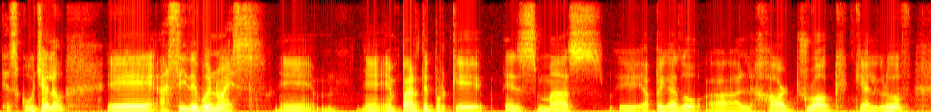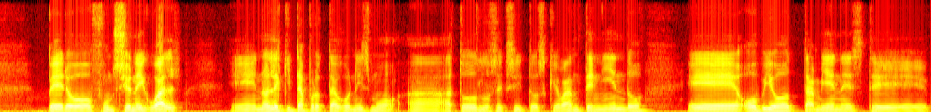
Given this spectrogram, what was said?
escúchalo. Eh, así de bueno es. Eh, en parte porque es más apegado al hard rock que al groove. Pero funciona igual. no le quita protagonismo a, todos los éxitos que van teniendo. obvio, también este.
